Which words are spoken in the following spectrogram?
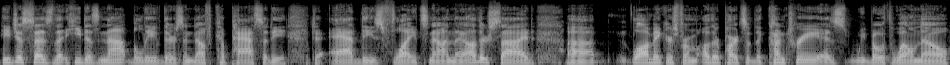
He just says that he does not believe there's enough capacity to add these flights. Now, on the other side, uh, lawmakers from other parts of the country, as we both well know,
